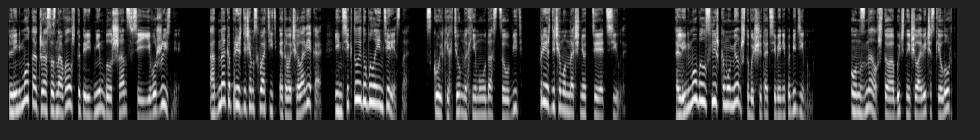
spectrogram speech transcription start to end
Линьмо также осознавал, что перед ним был шанс всей его жизни. Однако прежде чем схватить этого человека, инсектоиду было интересно, скольких темных ему удастся убить, прежде чем он начнет терять силы. Линьмо был слишком умен, чтобы считать себя непобедимым, он знал, что обычный человеческий лорд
